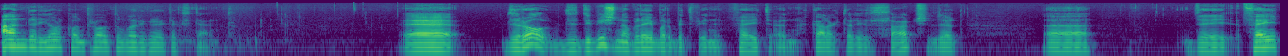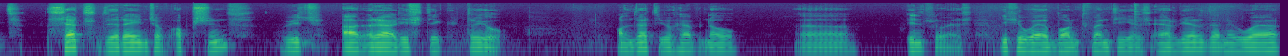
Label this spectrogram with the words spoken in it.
under your control to a very great extent. Uh, the role, the division of labor between fate and character is such that uh, the fate sets the range of options which are realistic to you. On that you have no uh, influence. If you were born 20 years earlier than you were,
